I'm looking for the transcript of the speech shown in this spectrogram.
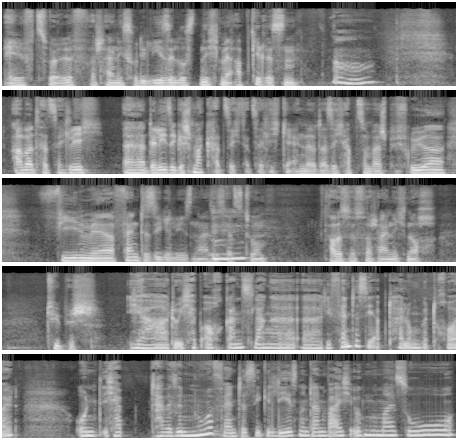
elf, zwölf wahrscheinlich so die Leselust nicht mehr abgerissen. Oh. Aber tatsächlich äh, der Lesegeschmack hat sich tatsächlich geändert. Also ich habe zum Beispiel früher viel mehr Fantasy gelesen, als ich es jetzt mhm. tue. Aber es ist wahrscheinlich noch typisch. Ja, du, ich habe auch ganz lange äh, die Fantasy-Abteilung betreut und ich habe teilweise nur Fantasy gelesen und dann war ich irgendwann mal so,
